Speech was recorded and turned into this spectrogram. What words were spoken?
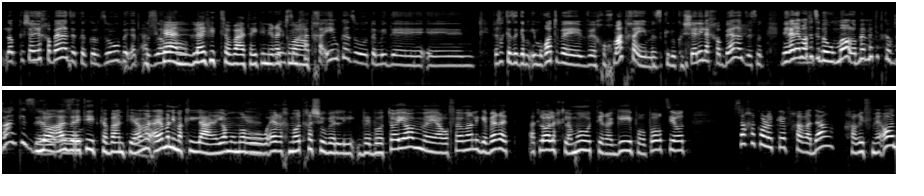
לא קשה לי לחבר את זה, את כזו, את אז כן, לא הייתי צובעת, הייתי עם נראית כמו... שמחת חיים כזו, תמיד, אה, אה, ויש לך כזה גם אמרות וחוכמת חיים, אז כאילו קשה לי לחבר את זה, זאת אומרת, נראה לי אמרת את זה בהומור, לא באמת התכוונת לזה. לא, אז הייתי, התכוונתי. היום, אני מקלילה, היום הומור כן. הוא ערך מאוד חשוב לי, ובאותו יום אה, הרופא אומר לי, גברת, את לא הולכת למות, תירגעי, פרופורציות. סך הכל התקף חרדה, חריף מאוד,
